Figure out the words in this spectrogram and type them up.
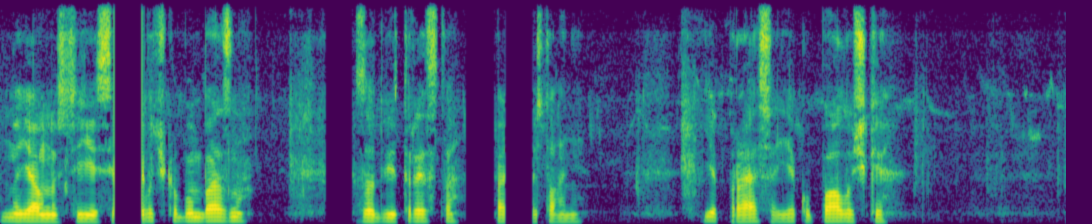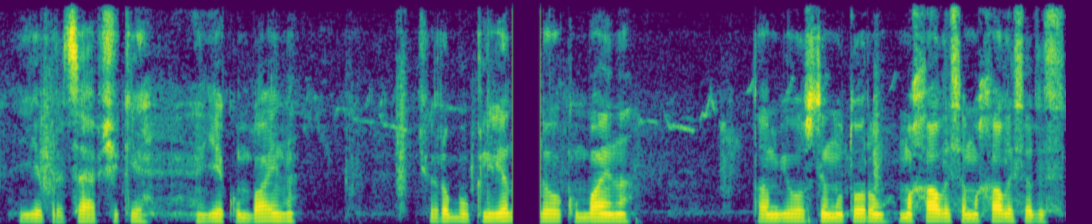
Наявності є сілочка бомбезна за 2300 в стані. Є преса, є купалочки, є прицепчики, є комбайни. Вчора був клієнт до комбайна. Там його з тим мотором махалися, махалися десь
